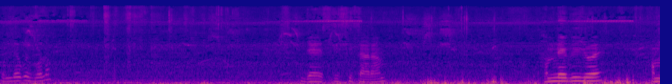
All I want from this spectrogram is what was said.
तुम लोग कुछ, बोलो। जय श्री सीताराम। हमने भी जो है, हम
